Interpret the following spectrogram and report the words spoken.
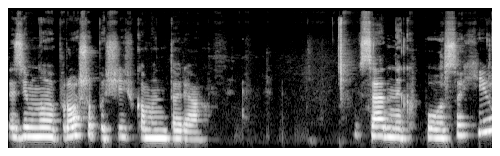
зі мною, прошу пишіть в коментарях. Всадник посохів,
